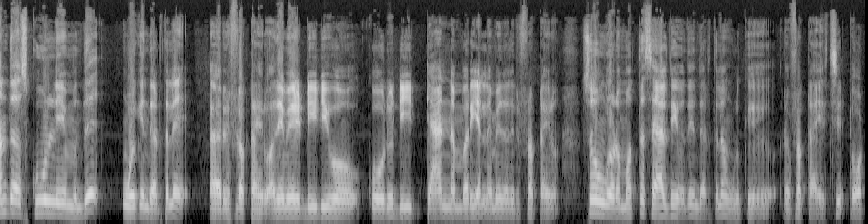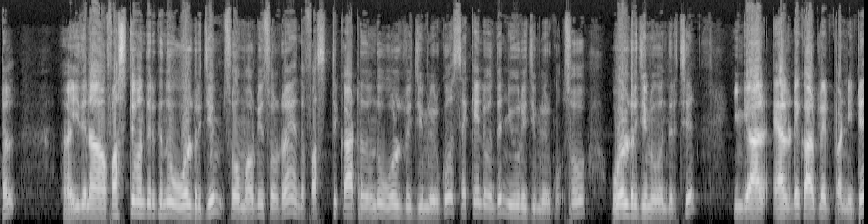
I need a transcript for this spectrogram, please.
அந்த ஸ்கூல் நேம் வந்து உங்களுக்கு இந்த இடத்துல ரிஃப்ளெக்ட் ஆயிரும். அதேமாரி DDO code T TAN number எல்லாமே அது ரிஃப்ளெக்ட் ஆயிரும். ஸோ உங்களோட மொத்த சேலரி வந்து இந்த இடத்துல உங்களுக்கு ரிஃப்ளெக்ட் ஆயிடுச்சு டோட்டல் இது நான் ஃபஸ்ட்டு வந்து இருக்கிறது ஓல்டு ரிஜிம் ஸோ மறுபடியும் சொல்கிறேன் இந்த ஃபஸ்ட்டு காட்டுறது வந்து ஓல்டு ரிஜிமில் இருக்கும். செகண்ட் வந்து நியூ ரிஜிமில் இருக்கும். ஸோ ஓல்டு ரிஜிமில் வந்துருச்சு. இங்கே ஆல்ரெடி கால்குலேட் பண்ணிவிட்டு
